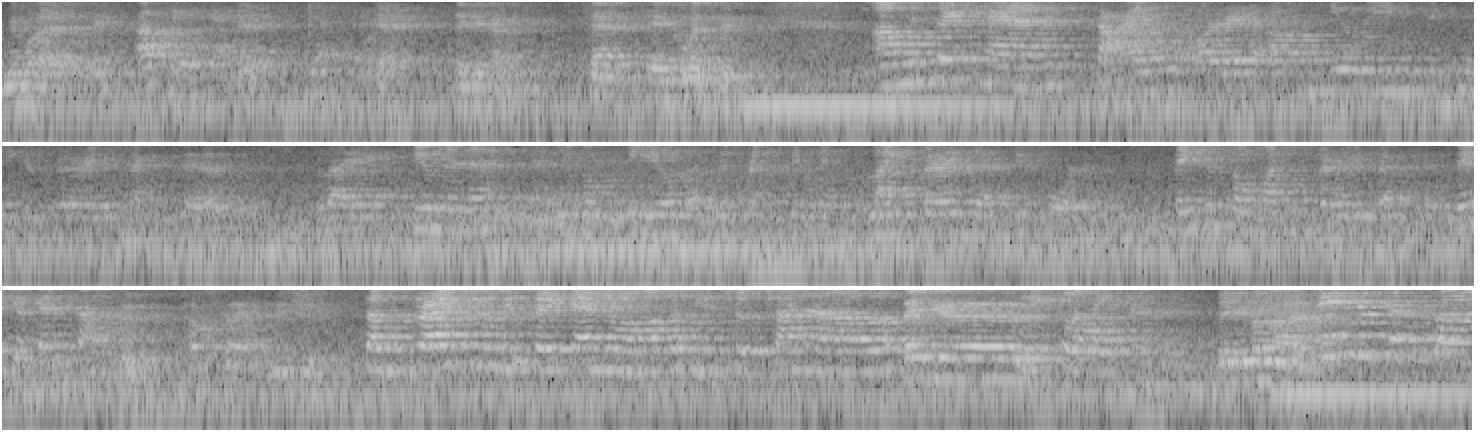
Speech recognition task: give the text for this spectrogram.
Memorize, okay? Okay, yeah. Okay. Yes, sir. Okay. Thank you, Karen. Can, can comment, please? Um, Mr. Ken's style or um, healing technique is very effective. Like few minutes and you will feel a different feeling, lighter than before. Thank you so much. It's very effective. Thank you, Ken-san. Good. Subscribe, YouTube. Subscribe to Mr. Ken Yamamoto's YouTube channel. Thank you. Click like. Thank you so much. Thank you, Ken-san.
